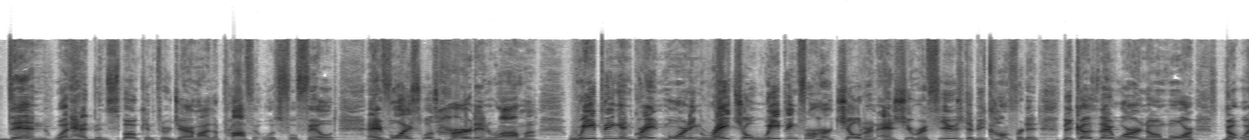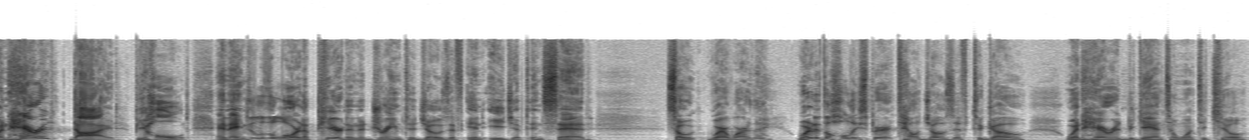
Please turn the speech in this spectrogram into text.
Then what had been spoken through Jeremiah the prophet was fulfilled. A voice was heard in Ramah, weeping in great mourning, Rachel weeping for her children, and she refused to be comforted because they were no more. But when Herod died, behold, an angel of the Lord appeared in a dream to Joseph in Egypt and said, So where were they? Where did the Holy Spirit tell Joseph to go? When Herod began to want to kill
